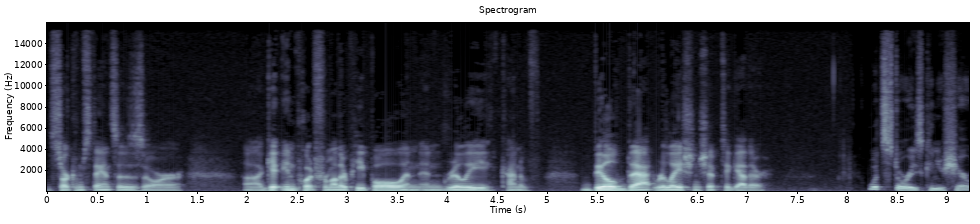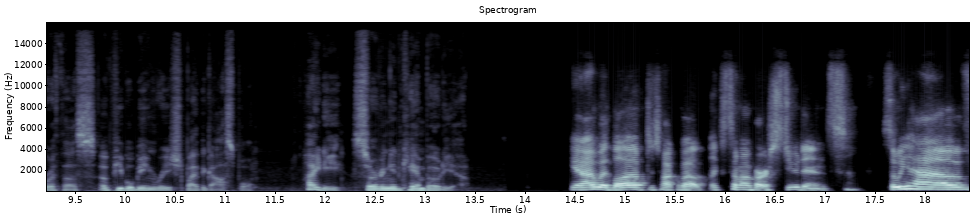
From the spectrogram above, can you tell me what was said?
circumstances or uh, get input from other people and, and really kind of build that relationship together. What stories can you share with us of people being reached by the gospel? Heidi, serving in Cambodia. Yeah, I would love to talk about like some of our students. So we have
